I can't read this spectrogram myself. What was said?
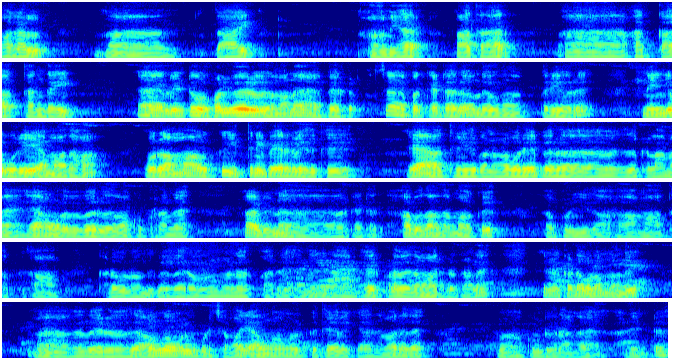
மகள் தாய் மாமியார் நாத்தனார் அக்கா தங்கை அப்படின்ட்டு பல்வேறு விதமான பெயர்கள். சார் அப்போ கேட்டார் அந்த பெரியவர் நீங்கள் ஒரே அம்மா தான். ஒரு அம்மாவுக்கு இத்தனை பெயர்கள் எதுக்கு? ஏன் அத்தனை இது பண்ணணும் ஒரே பேர் இது இருக்கலாமே? ஏன் உங்களை வெவ்வேறு விதமாக கூப்பிட்றாங்க? அப்படின்னு அவர் கேட்டார். அப்போ தான் அந்த அம்மாவுக்கு புரிஞ்சுது ஆஹா ஆமாம் தப்பு தான் கடவுள் வந்து வெவ்வேறு உருவங்களில் இருப்பார். அது மாதிரி நான் என் பெயர் பல விதமாக இருக்கிறதுனால கடவுளும் வந்து வெவ்வேறு இது அவங்கவுங்களுக்கு பிடிச்ச மாதிரி அவங்கவுங்களுக்கு தேவைக்கு அந்த மாதிரி அதை கும்பிட்டுக்கிறாங்க அப்படின்ட்டு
